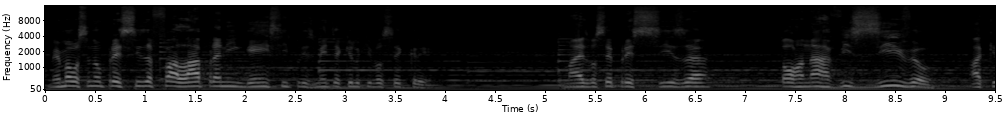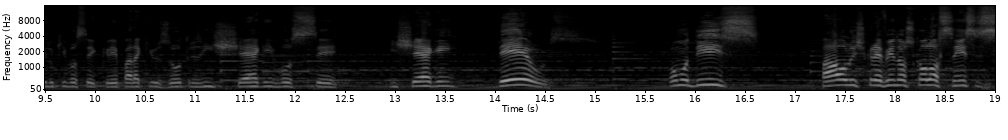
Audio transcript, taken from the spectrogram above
Meu irmão, você não precisa falar para ninguém simplesmente aquilo que você crê, mas você precisa tornar visível aquilo que você crê para que os outros enxerguem você, enxerguem Deus. Como diz Paulo escrevendo aos Colossenses:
